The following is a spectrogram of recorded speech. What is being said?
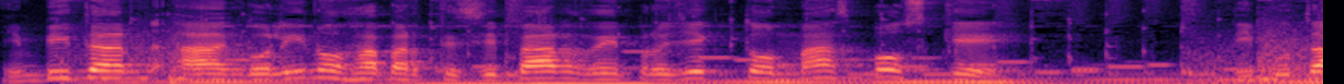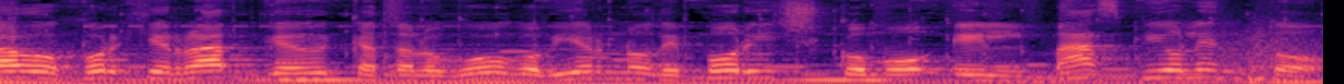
Invitan a angolinos a participar del proyecto Más Bosque. Diputado Jorge Radgel catalogó gobierno de Boric como el más violento.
